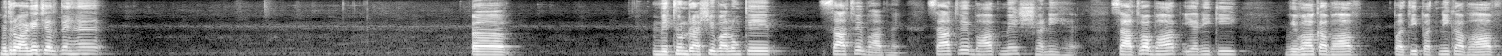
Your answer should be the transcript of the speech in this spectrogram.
मित्रों, आगे चलते हैं। मिथुन राशि वालों के सातवें भाव में। सातवें भाव में शनि है। सातवां भाव यानी कि विवाह का भाव पति पत्नी का भाव,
